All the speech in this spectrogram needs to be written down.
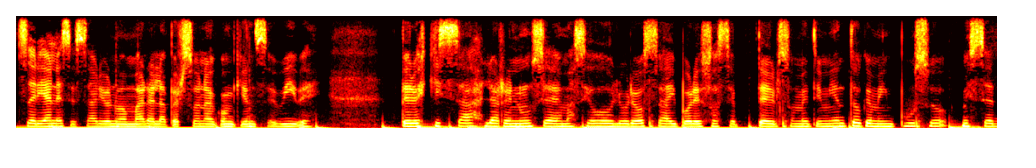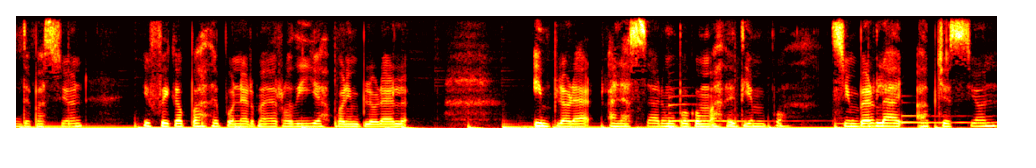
Sería necesario no amar a la persona con quien se vive, pero es quizás la renuncia demasiado dolorosa y por eso acepté el sometimiento que me impuso mi sed de pasión y fui capaz de ponerme de rodillas para implorar, implorar al azar un poco más de tiempo, sin ver la abyección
